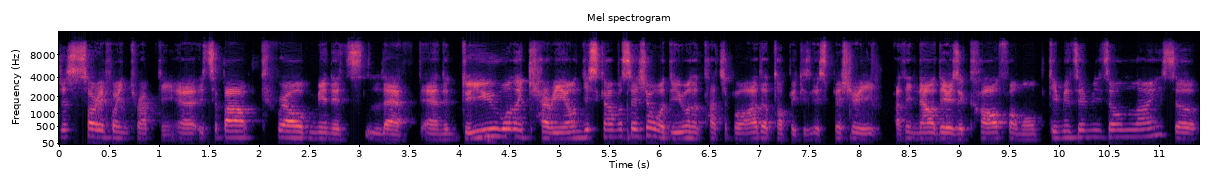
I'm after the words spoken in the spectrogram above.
just sorry for interrupting. Uh, it's about 12 minutes left. And do you want to carry on this conversation or do you want to touch upon other topics? Especially, I think now there's a call from Optimism is online. So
